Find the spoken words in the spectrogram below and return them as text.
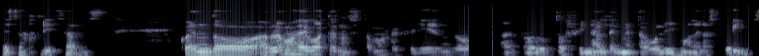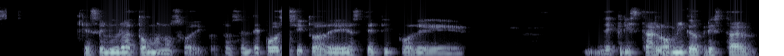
estos cristales. Cuando hablamos de gotas nos estamos refiriendo al producto final del metabolismo de las purinas que es el urato monosódico. Entonces, el depósito de este tipo de, de cristal o microcristal,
